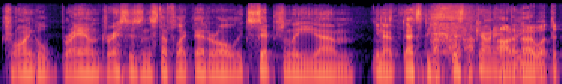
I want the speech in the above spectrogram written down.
triangle brown dresses and stuff like that are all exceptionally. Um, you know, that's the that's the current. I don't know what the t-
